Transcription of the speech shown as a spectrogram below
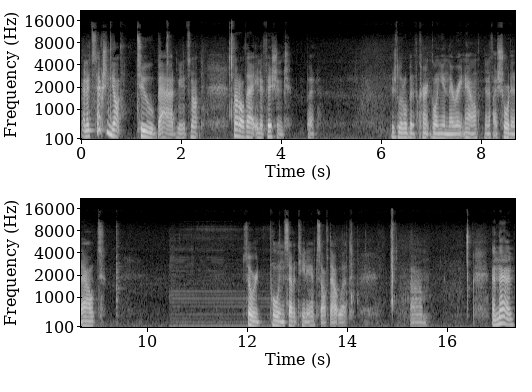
and it's actually not too bad. I mean, it's not, it's not all that inefficient, but there's a little bit of current going in there right now. Then if I short it out, so we're pulling 17 amps off the outlet. Um, and then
